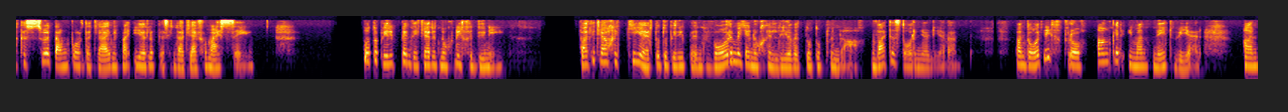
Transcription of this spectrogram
ek is so dankbaar dat jy met my eerlik is en dat jy vir my sê. Tot op hierdie punt het jy dit nog nie gedoen nie. Wat het jou gekeer tot op hierdie punt? Waarom het jy nog gelewe tot op vandag? Wat is daar in jou lewe? Want daardie vraag anker iemand net weer aan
